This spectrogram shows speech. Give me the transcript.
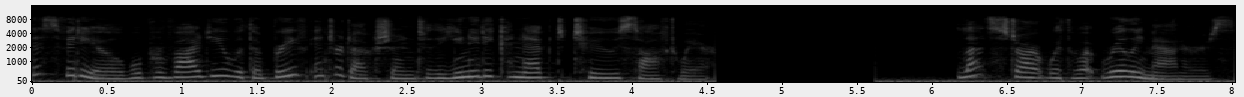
This video will provide you with a brief introduction to the Unity Connect 2 software. Let's start with what really matters.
